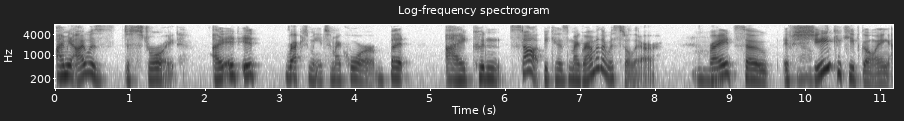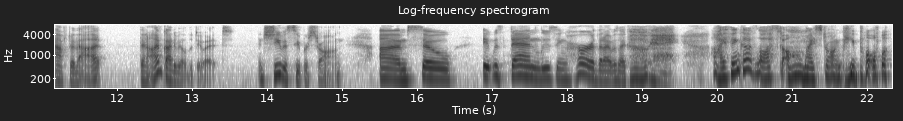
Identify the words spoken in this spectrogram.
i mean i was destroyed. I it, it wrecked me to my core but i couldn't stop because my grandmother was still there mm-hmm. right? So if yeah. she could keep going after that, then I've got to be able to do it. And she was super strong. Um, so it was then losing her that I was like, okay, I think I've lost all my strong people.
